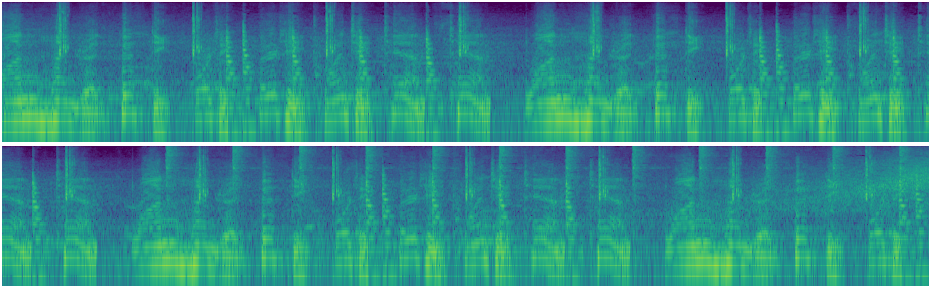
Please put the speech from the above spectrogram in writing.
150, 40, 30, 20, 10, 10, 150, 40, 30, 20, 10, 10, 150, 40, 30, 20, 10, 10, 150, 40,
